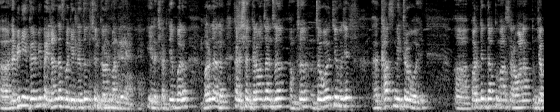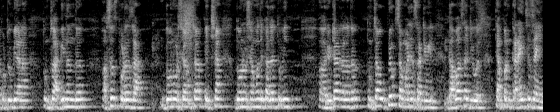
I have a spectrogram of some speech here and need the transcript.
नवीन एक घर मी पहिल्यांदाच बघितलं तर शंकरवान बांधलेलं आहे. हे लक्षात ते बरं बरं झालं. कारण शंकरवांचांचं आमचं जवळचे म्हणजे खास मित्र आहेत. परत एकदा तुम्हाला सर्वांना तुमच्या कुटुंबियांना तुमचं अभिनंदन. असंच पुढं जा. दोन वर्षांच्या पेक्षा दोन वर्षामध्ये कदाचित तुम्ही रिटायर झाला तर तुमचा उपयोग समाजासाठी होईल गावासाठी होईल. ते आपण करायचंच आहे.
